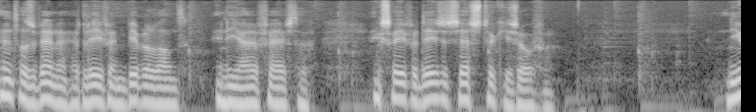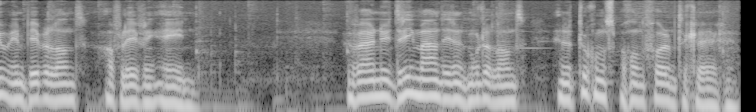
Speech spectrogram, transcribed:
En het was wennen, het leven in Bibberland in de jaren 50. Ik schreef er deze zes stukjes over. Nieuw in Bibberland, aflevering 1. We waren nu drie maanden in het moederland en de toekomst begon vorm te krijgen.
